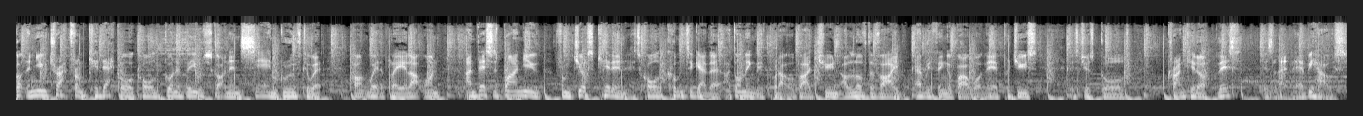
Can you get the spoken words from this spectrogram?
Got the new track from Kideko called Gonna Be, which has got an insane groove to it. Can't wait to play you that one. And this is brand new from Just Kiddin. It's called Come Together. I don't think they've put out a bad tune. I love the vibe. Everything about what they produce is just gold. Crank it up. This is Let There Be House.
